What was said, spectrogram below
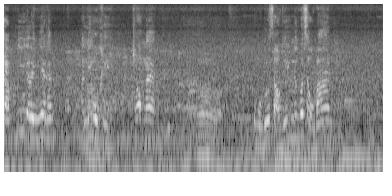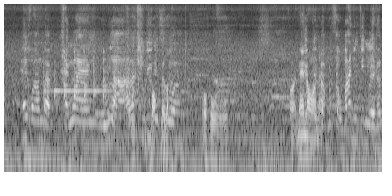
จับนี่อะไรเงี้ยครับ อันนี้โอเค ชอบมากเออโอ้โหดูเสาที่นึกว่าเสาบ้าน ให้ความแบบแข็งแรงหรูหราและชูรี่บล็อกในเลยตัวปะโอ้โห ก็แน่นอนเป็อะแบบมันเสาบ้านจริง ๆ เลยครับ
